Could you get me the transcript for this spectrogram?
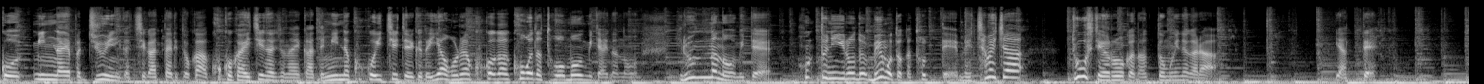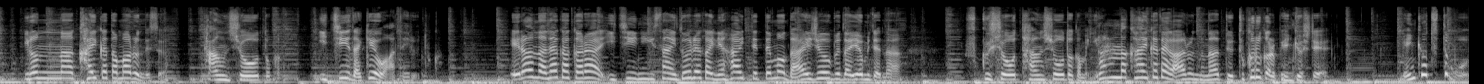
こうみんなやっぱ順位が違ったりとかここが1位なんじゃないかってみんなここ1位って言うけどいや俺はここがこうだと思うみたいなのいろんなのを見て本当にいろいろメモとか取ってめちゃめちゃどうしてやろうかなと思いながらやっていろんな買い方もあるんですよ。単勝とか1位だけを当てるとか。選んだ中から1位2位3位どれかに入ってても大丈夫だよみたいな副賞単勝とかもいろんな買い方があるんだなっていうところから勉強して勉強つっても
